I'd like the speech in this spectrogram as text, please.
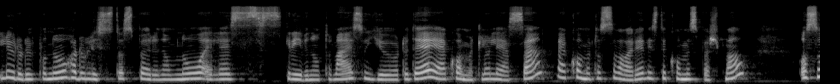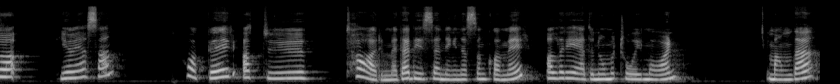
lurer du på noe, har du lyst til å spørre noe om noe, eller skrive noe til meg, så gjør du det. Jeg kommer til å lese. Jeg kommer til å svare hvis det kommer spørsmål. Og så gjør jeg sånn. Håper at du tar med deg de sendingene som kommer. Allerede nummer to i morgen, mandag.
